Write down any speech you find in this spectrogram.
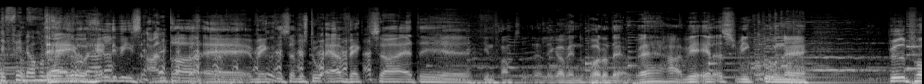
det finder hun Der er jo heldigvis andre øh, vægte, så hvis du er vægt, så er det øh, din fremtid, der ligger og venter på dig der. Hvad har vi ellers, vi kunne øh, byde på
